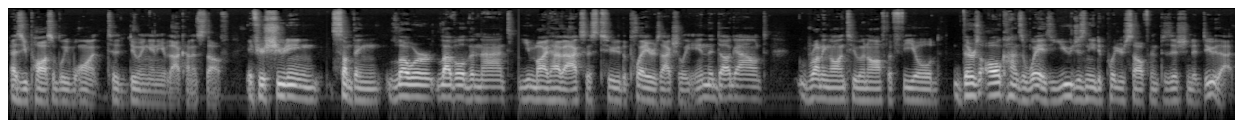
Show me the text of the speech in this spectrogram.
as you possibly want to doing any of that kind of stuff. If you're shooting something lower level than that, you might have access to the players actually in the dugout running onto and off the field. There's all kinds of ways. You just need to put yourself in position to do that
